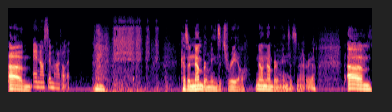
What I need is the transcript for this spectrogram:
Um, and also model it. Because a number means it's real. No number means it's not real. Um,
